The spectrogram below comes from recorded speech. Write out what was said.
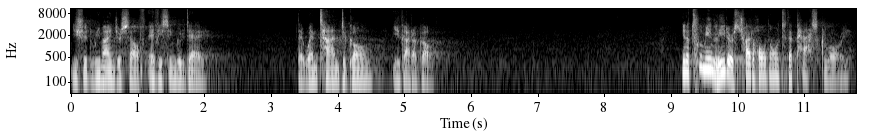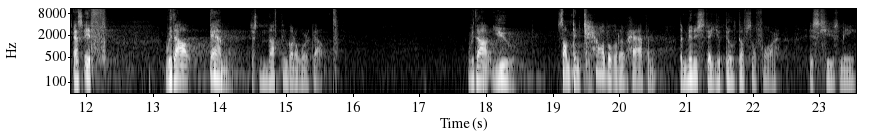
You should remind yourself every single day that when time to go, you gotta go. You know, too many leaders try to hold on to the past glory as if without them, there's nothing going to work out. Without you, something terrible going to happen. The ministry that you built up so far. Excuse me,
